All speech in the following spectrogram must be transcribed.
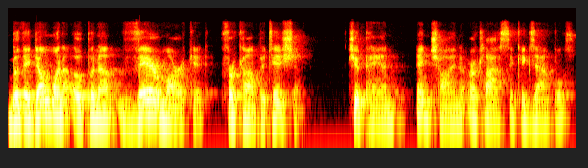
but they don't want to open up their market for competition. Japan and China are classic examples.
